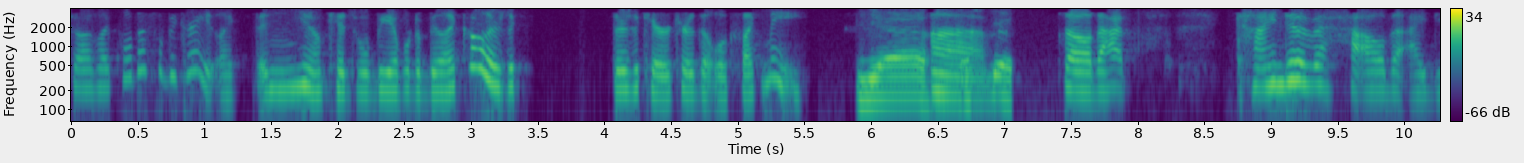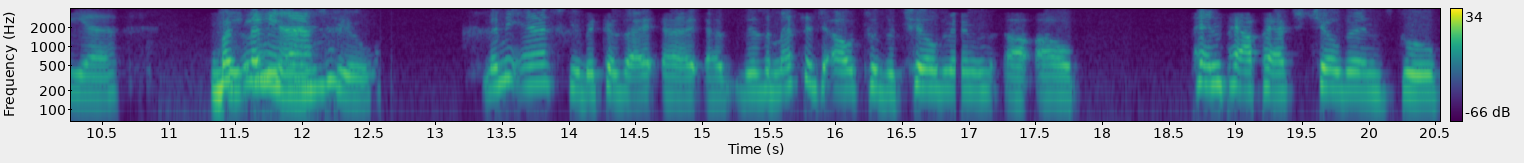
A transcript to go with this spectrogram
so I was like, well this will be great. Like and you know kids will be able to be like, "Oh, there's a there's a character that looks like me." That's Um, good. So that's kind of how the idea But let me ask you. Let me ask you because I, I, I there's a message out to the children, uh, our Pen Pal Patch Children's group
